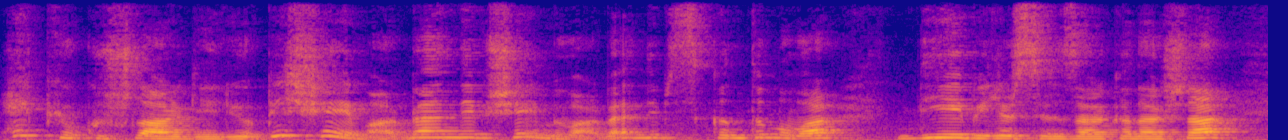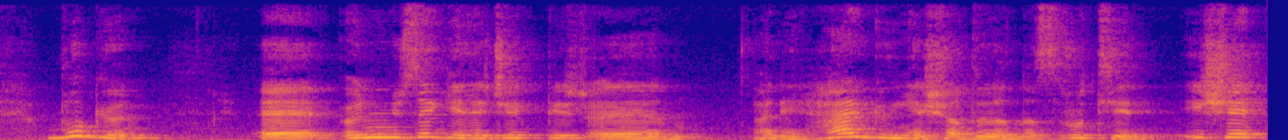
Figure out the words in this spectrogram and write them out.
hep yokuşlar geliyor. Bir şey var. Bende bir şey mi var? Bende bir sıkıntı mı var diyebilirsiniz arkadaşlar. Bugün e, önünüze gelecek bir e, hani her gün yaşadığınız rutin, işe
